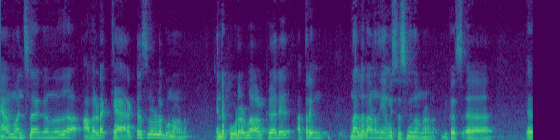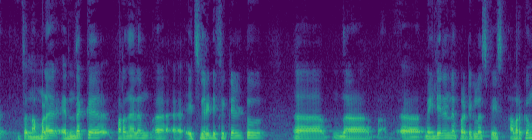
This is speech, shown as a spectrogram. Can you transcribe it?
ഞാൻ മനസ്സിലാക്കുന്നത് അവരുടെ ക്യാരക്ടേഴ്സിലുള്ള ഗുണമാണ്. എന്റെ കൂടെയുള്ള ആൾക്കാർ അത്രയും നല്ലതാണെന്ന് ഞാൻ വിശ്വസിക്കുന്നതുകൊണ്ടാണ്. ബിക്കോസ് ഇപ്പം നമ്മൾ എന്തൊക്കെ പറഞ്ഞാലും it's very difficult to maintain a particular space അവർക്കും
